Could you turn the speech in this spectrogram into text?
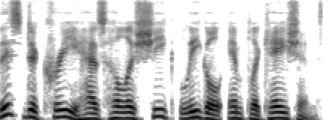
This decree has halachic legal implications.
